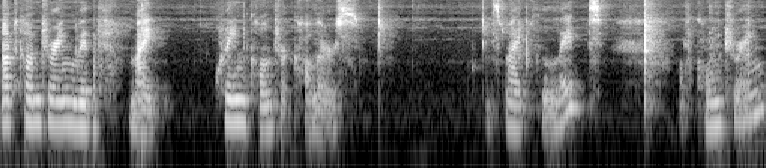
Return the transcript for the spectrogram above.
Not contouring with my cream contour colors. It's my plate of contouring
